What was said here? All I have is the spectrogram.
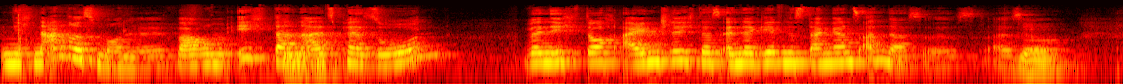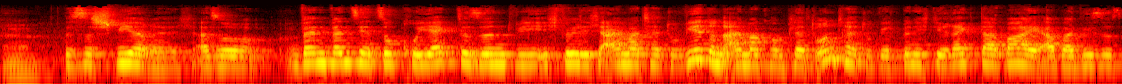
nicht ein anderes Model? Warum ich dann genau. als Person wenn ich doch eigentlich das Endergebnis dann ganz anders ist. Also ja. das ist schwierig. Also wenn es jetzt so Projekte sind wie ich will dich einmal tätowiert und einmal komplett untätowiert, bin ich direkt dabei. Aber dieses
